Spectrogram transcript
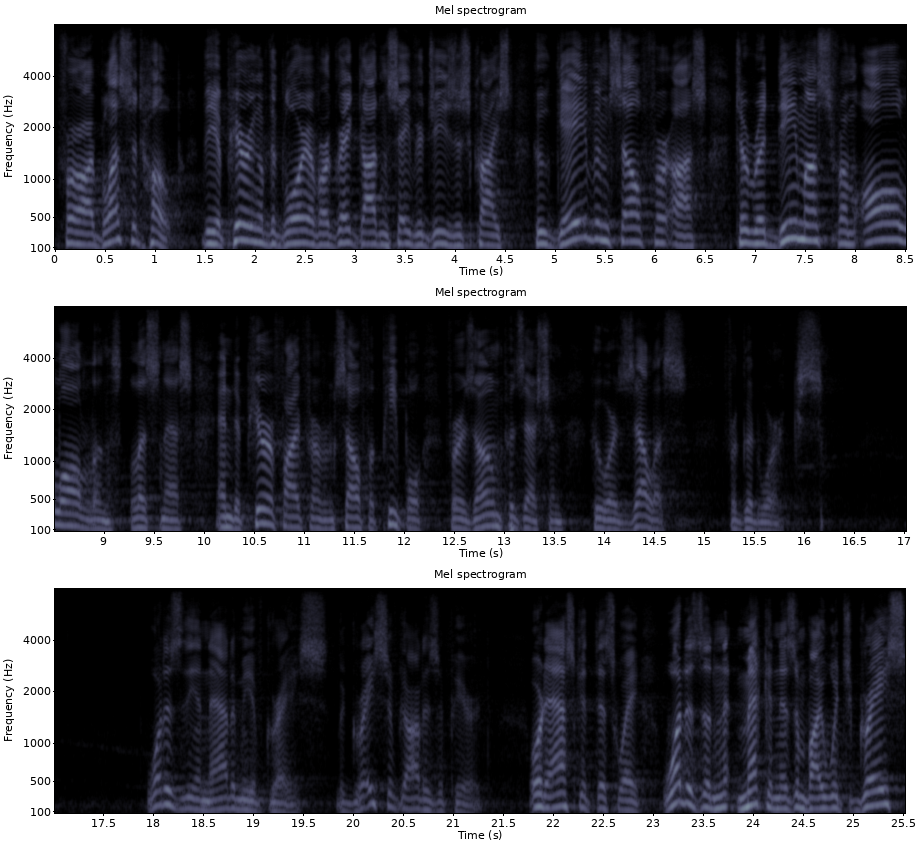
for our blessed hope, the appearing of the glory of our great God and Savior Jesus Christ, who gave himself for us to redeem us from all lawlessness and to purify for himself a people for his own possession who are zealous for good works. What is the anatomy of grace? The grace of God has appeared. Or to ask it this way, what is the mechanism by which grace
